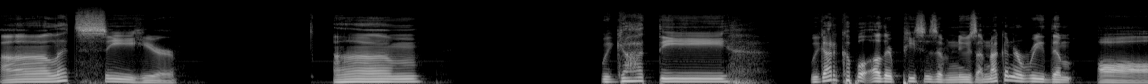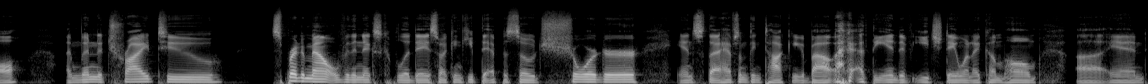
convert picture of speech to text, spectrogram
Uh, let's see here. Um, we got the we got a couple other pieces of news. I'm not going to read them all. I'm going to try to spread them out over the next couple of days so I can keep the episode shorter and so that I have something talking about at the end of each day when I come home. Uh, and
